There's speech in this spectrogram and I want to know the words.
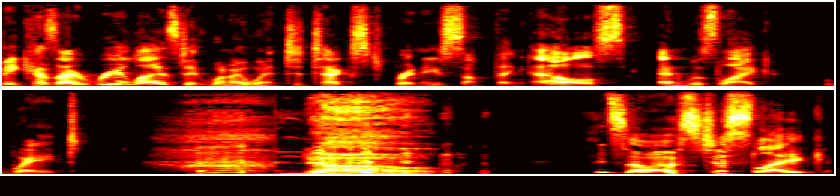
because I realized it when I went to text Brittany something else and was like, wait, no. so I was just like,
